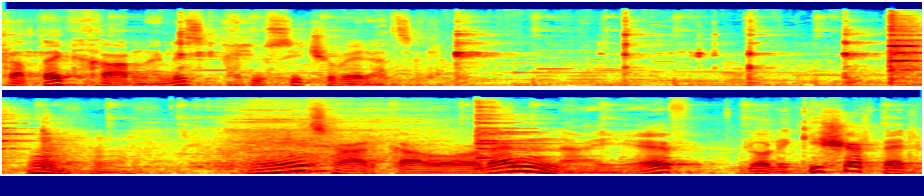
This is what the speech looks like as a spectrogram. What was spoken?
աշխատեք խառնելիս խյուսի չվերածել։ Ինձ հարկավոր են նաև լոլիկի շերտեր։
